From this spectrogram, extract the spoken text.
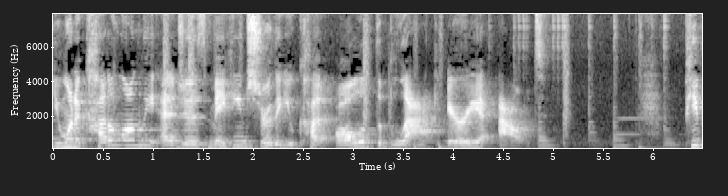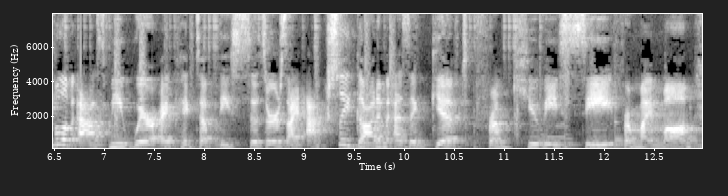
You wanna cut along the edges, making sure that you cut all of the black area out. People have asked me where I picked up these scissors. I actually got them as a gift from QVC from my mom.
